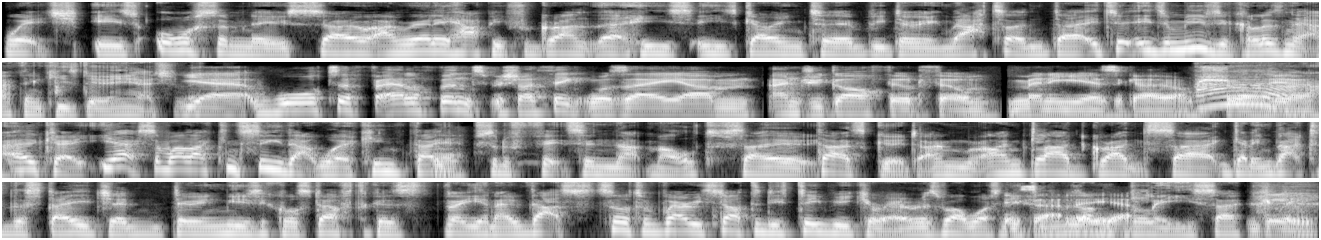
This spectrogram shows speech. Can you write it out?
which is awesome news. So I'm really happy for Grant that he's he's going to be doing that, and uh, it's a, it's a musical, isn't it? I think he's doing actually. Yeah, Water for Elephants, which I think was a um, Andrew Garfield film many years ago. I'm sure. Ah, Yeah. Okay. Yeah. So well, I can see that working. That Yeah. sort of fits in that mold. So that's good. I'm I'm glad Grant's uh, getting back to the stage and doing musical stuff because you know that's sort of where he started his TV career as well, wasn't it? Exactly, on yeah. Glee. So Glee.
